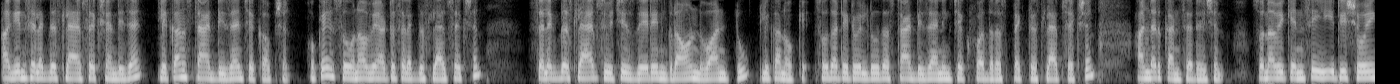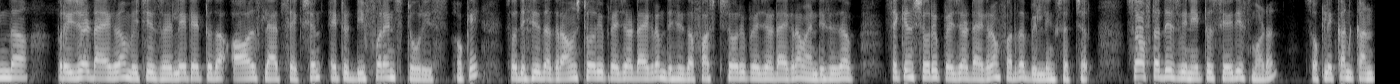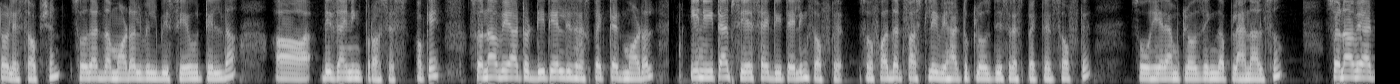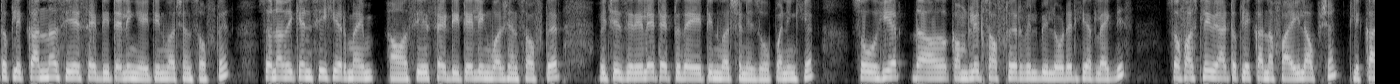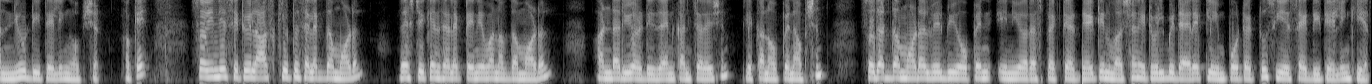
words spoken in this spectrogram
Again select the slab section design click on start design check option. Okay so now we have to select the slab section select the slabs which is there in ground 1 2 click on ok so that it will do the start designing check for the respective slab section under consideration. So now we can see it is showing the pressure diagram which is related to the all slab section at different stories okay? So this is the ground story pressure diagram this is the first story pressure diagram and this is the second story pressure diagram for the building structure. So after this we need to save this model. So click on control s option so that the model will be saved till the uh, designing process okay so now we have to detail this respected model in etype csi detailing software so for that firstly we have to close this respected software so here i'm closing the plan also so now we have to click on the CSI detailing 18 version software. So now we can see here my uh, CSI detailing version software, which is related to the 18 version is opening here. So here the complete software will be loaded here like this. So firstly we have to click on the file option, click on new detailing option. Okay. So in this it will ask you to select the model. Rest you can select any one of the model under your design consideration. Click on open option so that the model will be open in your respected 18 version. It will be directly imported to CSI detailing here.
